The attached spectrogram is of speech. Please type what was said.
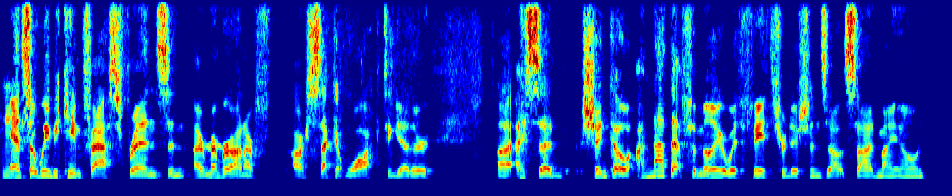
Hmm. And so we became fast friends. And I remember on our, our second walk together, uh, I said, Shinko, I'm not that familiar with faith traditions outside my own.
